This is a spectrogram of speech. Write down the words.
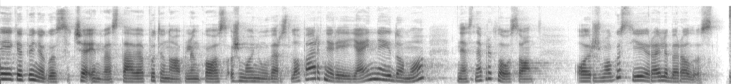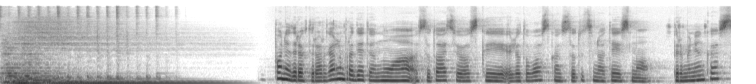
veikia pinigus čia investavę Putino aplinkos žmonių verslo partneriai, jai neįdomu, nes nepriklauso o ir žmogus jį yra liberalus. Pone direktorė, ar galim pradėti nuo situacijos, kai Lietuvos konstitucinio teismo pirmininkas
